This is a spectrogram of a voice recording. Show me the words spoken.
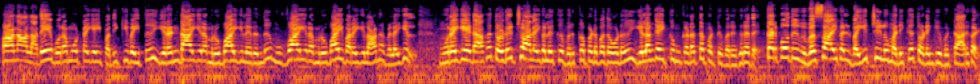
ஆனால் அதே உரமூட்டையை பதுக்கி வைத்து இரண்டாயிரம் ரூபாயிலிருந்து மூவாயிரம் ரூபாய் வரையிலான விலையில் முறைகேடாக தொழிற்சாலைகளுக்கு விற்கப்படுவதோடு இலங்கைக்கும் கடத்தப்பட்டு வருகிறது. தற்போது விவசாயிகள் வயிற்றிலும் அடிக்க தொடங்கிவிட்டார்கள்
